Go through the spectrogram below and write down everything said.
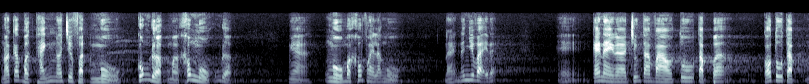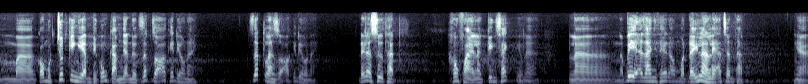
nói các bậc thánh nói chư phật ngủ cũng được mà không ngủ cũng được. Nghe à? Ngủ mà không phải là ngủ. Đấy nó như vậy đấy. Cái này là chúng ta vào tu tập có tu tập mà có một chút kinh nghiệm thì cũng cảm nhận được rất rõ cái điều này. Rất là rõ cái điều này. Đấy là sự thật. Không phải là kinh sách là là nó bịa ra như thế đâu mà đấy là lẽ chân thật. Nghe?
